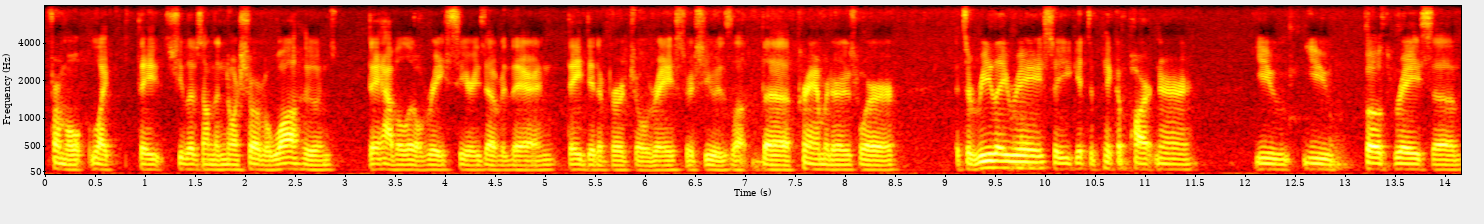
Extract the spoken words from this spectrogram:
from a, like they she lives on the North Shore of Oahu and they have a little race series over there and they did a virtual race where she was the parameters were it's a relay race so you get to pick a partner you you both race a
